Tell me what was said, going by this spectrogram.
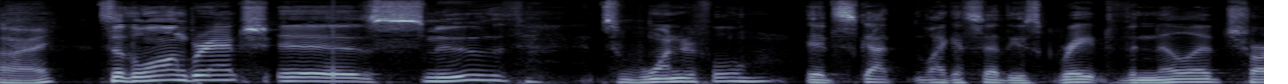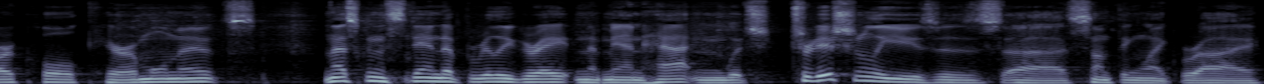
All right. So the Long Branch is smooth. It's wonderful. It's got, like I said, these great vanilla, charcoal, caramel notes. And that's going to stand up really great in a Manhattan, which traditionally uses uh, something like rye.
